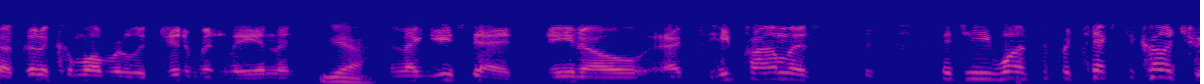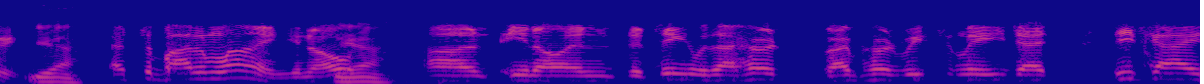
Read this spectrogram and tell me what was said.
are going to come over legitimately. And, then- Yeah, and like you said, you know, he promised that he wants to protect the country. yeah, That's the bottom line, you know. Yeah. Uh, you know, and the thing was, I heard, I've heard recently that these guys,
